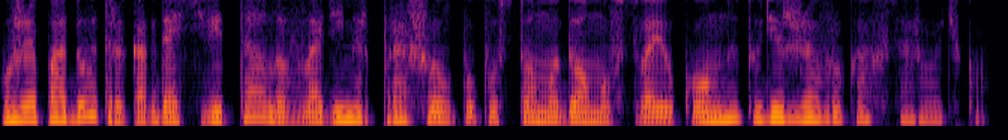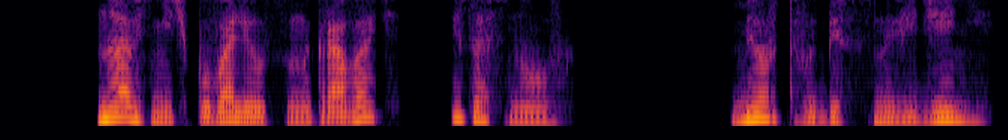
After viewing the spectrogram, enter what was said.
Уже под утро, когда светало, Владимир прошел по пустому дому в свою комнату, держа в руках сорочку. Навзничь повалился на кровать и заснул. Мертвый, без сновидений,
